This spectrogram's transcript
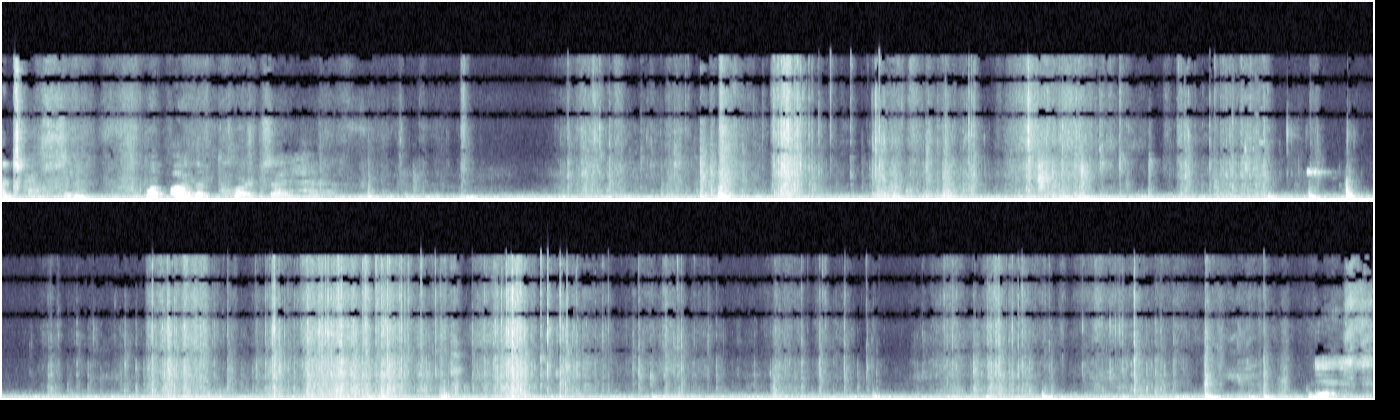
Let's see what other parts I have. Yes.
